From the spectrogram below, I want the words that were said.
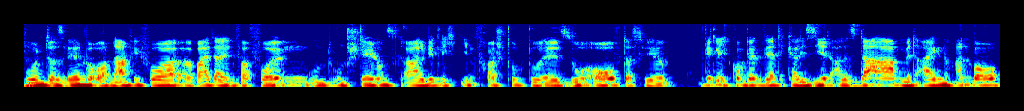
Und das werden wir auch nach wie vor äh, weiterhin verfolgen und, und stellen uns gerade wirklich infrastrukturell so auf, dass wir wirklich komplett vertikalisiert alles da haben mit eigenem Anbau,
